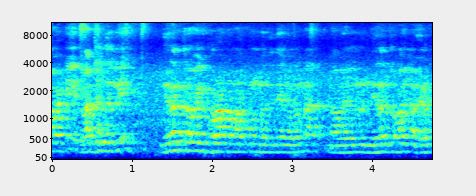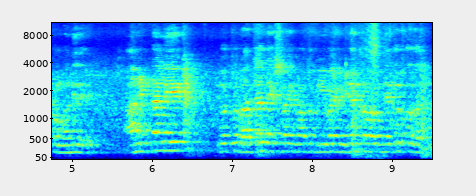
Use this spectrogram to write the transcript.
ಪಾರ್ಟಿ ರಾಜ್ಯದಲ್ಲಿ ನಿರಂತರವಾಗಿ ಹೋರಾಟ ಮಾಡ್ಕೊಂಡು ಬಂದಿದೆ ಅನ್ನೋದನ್ನ ನಾವೆಲ್ಲರೂ ನಿರಂತರವಾಗಿ ನಾವು ಹೇಳ್ಕೊಂಡು ಬಂದಿದ್ದೇವೆ. ಆ ನಿಟ್ಟಿನಲ್ಲಿ ಇವತ್ತು ರಾಜ್ಯಾಧ್ಯಕ್ಷರಾಗಿರುವಂಥ ಬಿ ವೈ ವಿಜೇಂದ್ರ ಅವರ ನೇತೃತ್ವದಲ್ಲಿ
